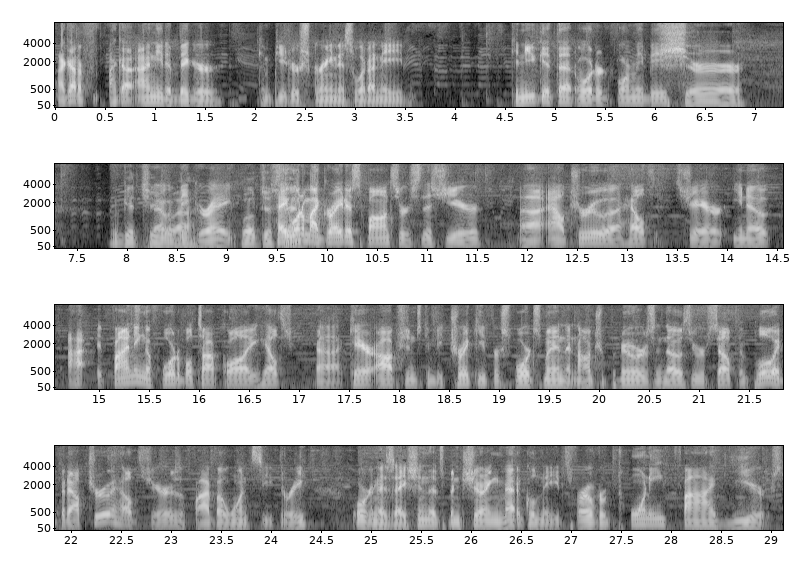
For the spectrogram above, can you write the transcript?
I got to. I got. I need a bigger computer screen. Is what I need. Can you get that ordered for me, B? Sure. We'll get you. that would be uh, great. We'll just Hey, send- one of my greatest sponsors this year, uh, Altrua Health Share. You know, I, finding affordable, top quality health uh, care options can be tricky for sportsmen and entrepreneurs and those who are self employed. But Altrua Health Share is a 501c3 organization that's been sharing medical needs for over 25 years.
